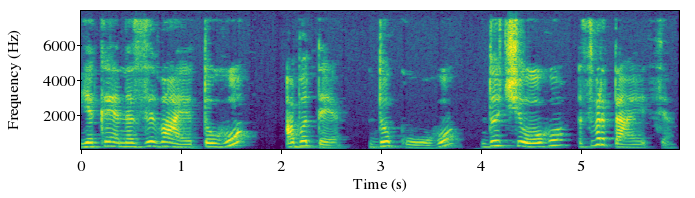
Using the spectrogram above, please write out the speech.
яке називає того або те, до кого, до чого звертаються.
